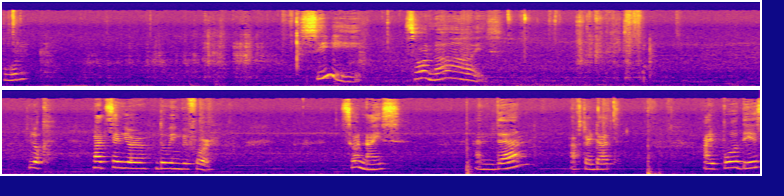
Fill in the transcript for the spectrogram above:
Pull. See. So nice. Look. Not same you're doing before. So nice and then after that I pull this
